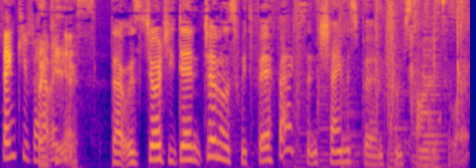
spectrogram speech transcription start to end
Thank you for having us. That was Georgie Dent, journalist with Fairfax, and Seamus Byrne from Science Alert.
